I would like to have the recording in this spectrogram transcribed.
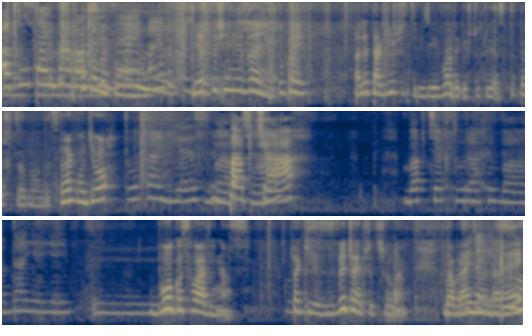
a tutaj mama Co my tu mamy? A ja też chcę Jeszcze się nie żeni. Tutaj, ale tak, żeby wszyscy widzieli. Władek jeszcze tu jest. Ty też chce oglądać, tak, Wodziu? Tutaj jest babcia. babcia. Babcia, która chyba daje jej... Yy... Błogosławi nas. Taki jest zwyczaj przed ślubem. Dobra, idziemy dalej.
